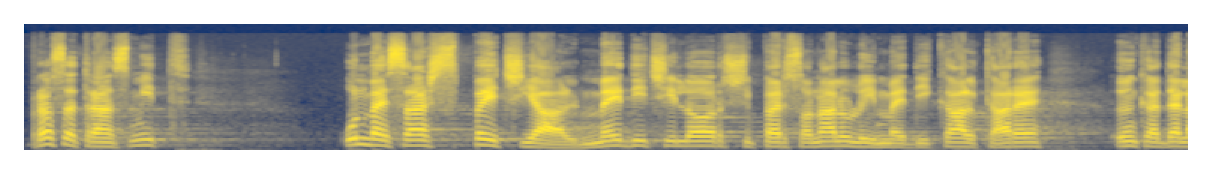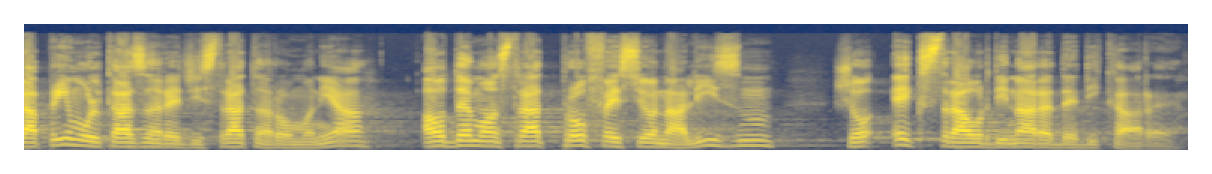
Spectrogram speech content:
Vreau să transmit un mesaj special medicilor și personalului medical care încă de la primul caz înregistrat în România, au demonstrat profesionalism și o extraordinară dedicare.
